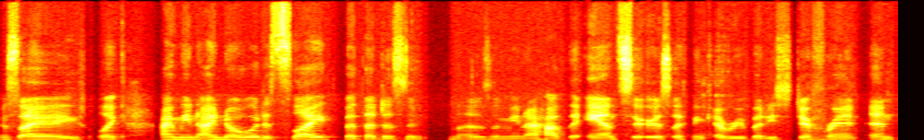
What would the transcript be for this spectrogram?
because I like, I mean, I know what it's like, but that doesn't that doesn't mean I have the answers. I think everybody's different, and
